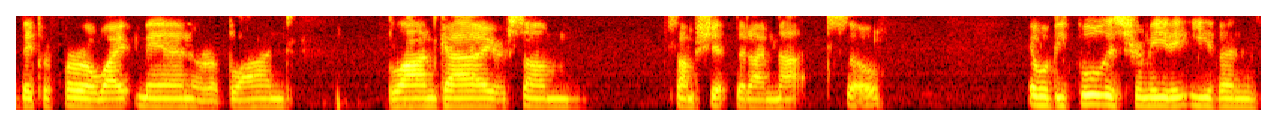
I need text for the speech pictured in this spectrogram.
they prefer a white man or a blonde blonde guy or some some shit that I'm not. So it would be foolish for me to even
